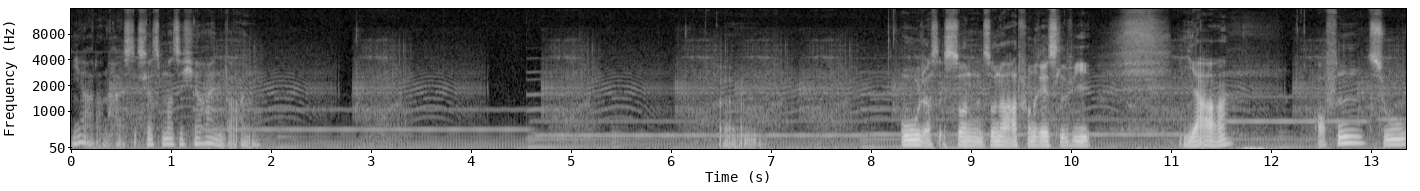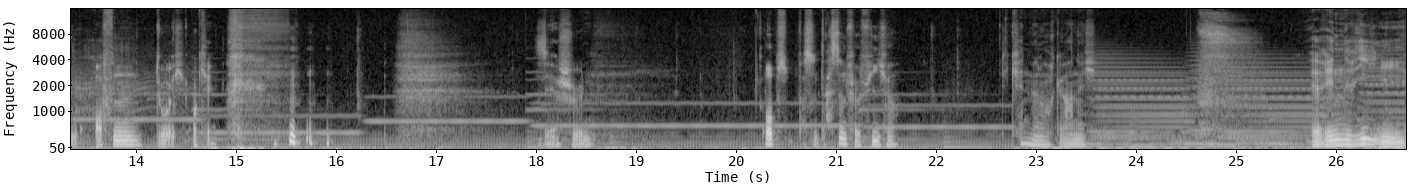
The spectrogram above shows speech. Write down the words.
Ja, dann heißt es jetzt mal sich hier reinwagen. Ähm oh, das ist so, ein, so eine Art von Rätsel wie ja, offen zu offen durch. Okay. Sehr schön. Ups, was sind das denn für Viecher? Die kennen wir noch gar nicht. Rinrii.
